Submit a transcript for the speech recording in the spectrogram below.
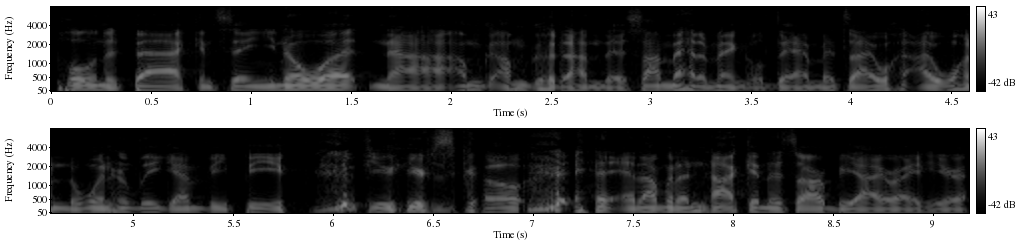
pulling it back and saying, you know what, nah, I'm I'm good on this. I'm Adam Engel. Damn it, I I won the Winter League MVP a few years ago, and I'm gonna knock in this RBI right here.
